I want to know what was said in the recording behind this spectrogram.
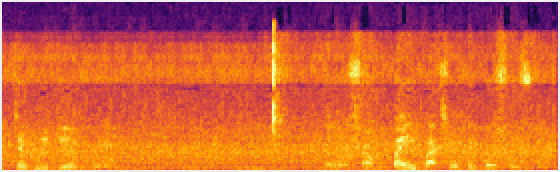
একটা ভিডিও করে। তো সবাই পাশে থেকো, সুস্থ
